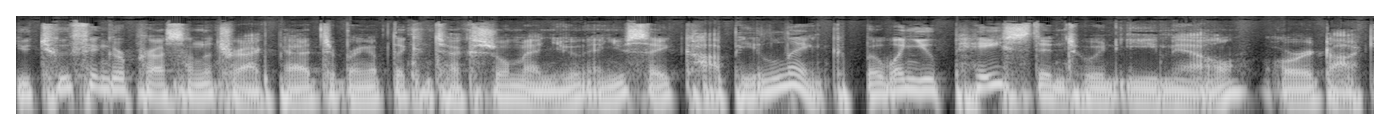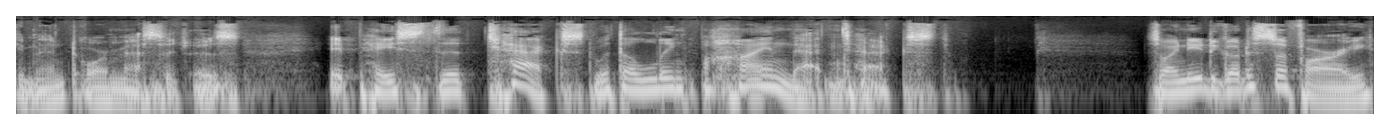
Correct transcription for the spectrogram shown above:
you two finger press on the trackpad to bring up the contextual menu and you say copy link. But when you paste into an email or a document or messages, it pastes the text with a link behind that text. So I need to go to Safari,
